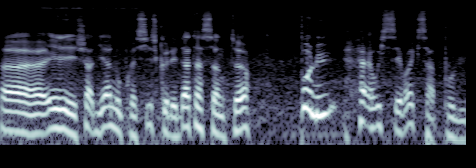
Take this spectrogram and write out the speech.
Euh, et Shadia nous précise que les data centers polluent. Ah oui, c'est vrai que ça pollue.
